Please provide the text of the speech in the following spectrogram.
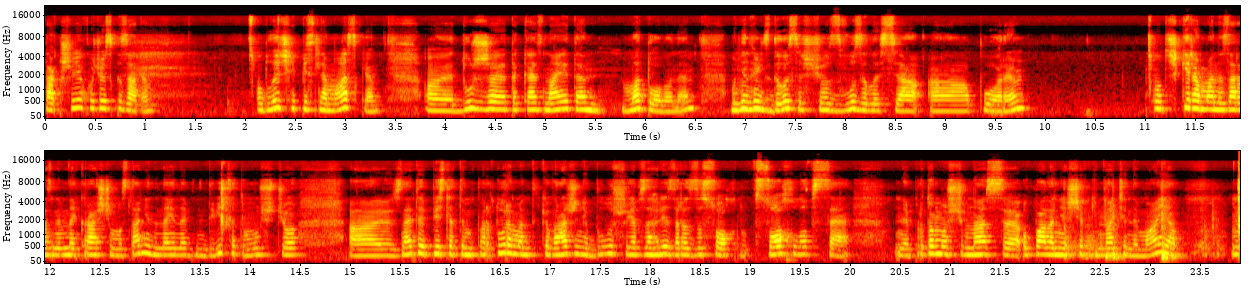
Так, що я хочу сказати? Обличчя після маски е, дуже таке, знаєте, матоване. Мені навіть здалося, що звузилися пори. От шкіра в мене зараз не в найкращому стані, на неї навіть не дивіться, тому що, знаєте, після температури в мене таке враження було, що я взагалі зараз засохну. Всохло все. При тому, що в нас е, опалення ще в кімнаті немає. Ну,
